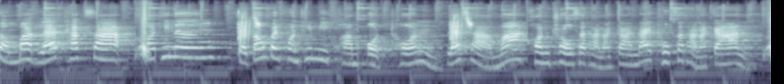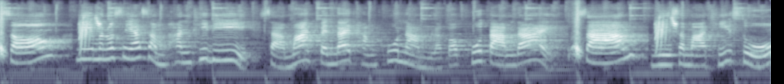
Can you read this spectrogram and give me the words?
สมบัติและทักษะข้อที่1จะต้องเป็นคนที่มีความอดทน และสามารถควบคุมสถานการณ์ได้ทุกสถานการณ์ 2. มีมนุษยสัมพันธ์ที่ดี สามารถเป็นได้ทั้งผู้นำแล้วก็ผู้ตามได้ 3. มีสมาธิสูง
